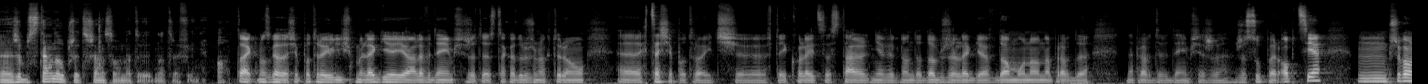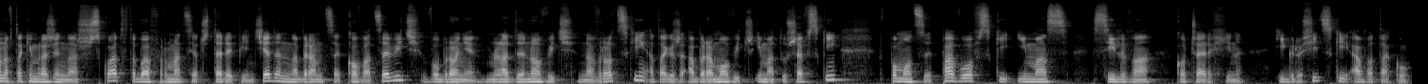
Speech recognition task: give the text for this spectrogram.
E, żeby stanął przed szansą na to jedno trafienie. O. Tak, no zgadza się, potroiliśmy Legię, ale wydaje mi się, że to jest taka drużyna, którą e, chce się potroić e, w tej kolejce. Stal nie wygląda dobrze, Legia w domu, no naprawdę, naprawdę wydaje mi się, że, że super opcje. Mm, przypomnę w takim razie nasz skład, to była formacja 4-5-1, na bramce Kowacewicz, w obronie Mladynowicz, Nawrocki, a także Abramowicz i Matuszewski, pomocy Pawłowski, Imas, Silva, Koczerchin i Grosicki, a w ataku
